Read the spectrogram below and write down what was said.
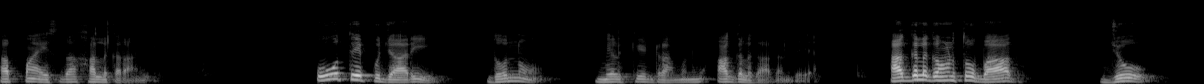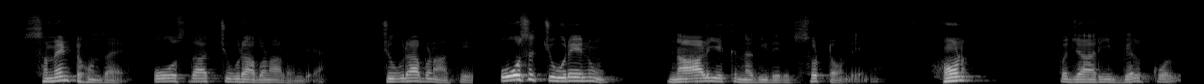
ਆਪਾਂ ਇਸ ਦਾ ਹੱਲ ਕਰਾਂਗੇ। ਉਹ ਤੇ ਪੁਜਾਰੀ ਦੋਨੋਂ ਮਿਲ ਕੇ ਡਰਮ ਨੂੰ ਅੱਗ ਲਗਾ ਦਿੰਦੇ ਆ। ਅੱਗ ਲਗਾਉਣ ਤੋਂ ਬਾਅਦ ਜੋ ਸੀਮੈਂਟ ਹੁੰਦਾ ਹੈ, ਉਸ ਦਾ ਚੂਰਾ ਬਣਾ ਲੈਂਦੇ ਆ। ਚੂਰਾ ਬਣਾ ਕੇ ਉਸ ਚੂਰੇ ਨੂੰ ਨਾਲ ਹੀ ਇੱਕ ਨਦੀ ਦੇ ਵਿੱਚ ਸੁੱਟ ਆਉਂਦੇ ਨੇ। ਹੁਣ ਪੁਜਾਰੀ ਬਿਲਕੁਲ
